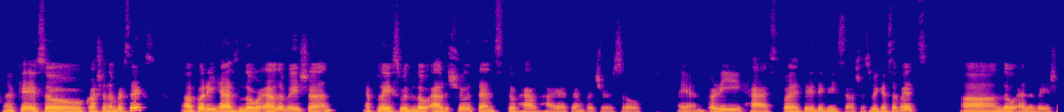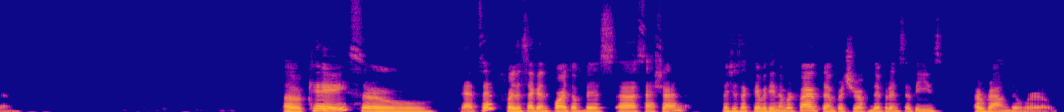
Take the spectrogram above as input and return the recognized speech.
Okay, so question number six. Uh, Paris has lower elevation. A place with low altitude tends to have higher temperature. So, ayan, Paris has 23 degrees Celsius because of its uh, low elevation. Okay, so that's it for the second part of this uh, session, which is activity number five, temperature of different cities around the world.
